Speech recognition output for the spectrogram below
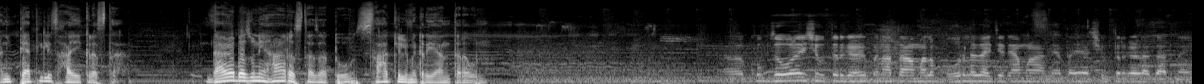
आणि त्यातीलच हा एक रस्ता. डाव्या बाजूने हा रस्ता जातो सहा किलोमीटर या अंतरावरून. खूप जवळ आहे शिवतरगड पण आता आम्हाला बोरला जायचे त्यामुळे आम्ही आता या शिवतरगडला जात नाही.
